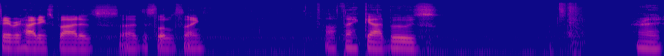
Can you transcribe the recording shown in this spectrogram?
Favorite hiding spot is uh, this little thing. Oh, thank God, booze. All right.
